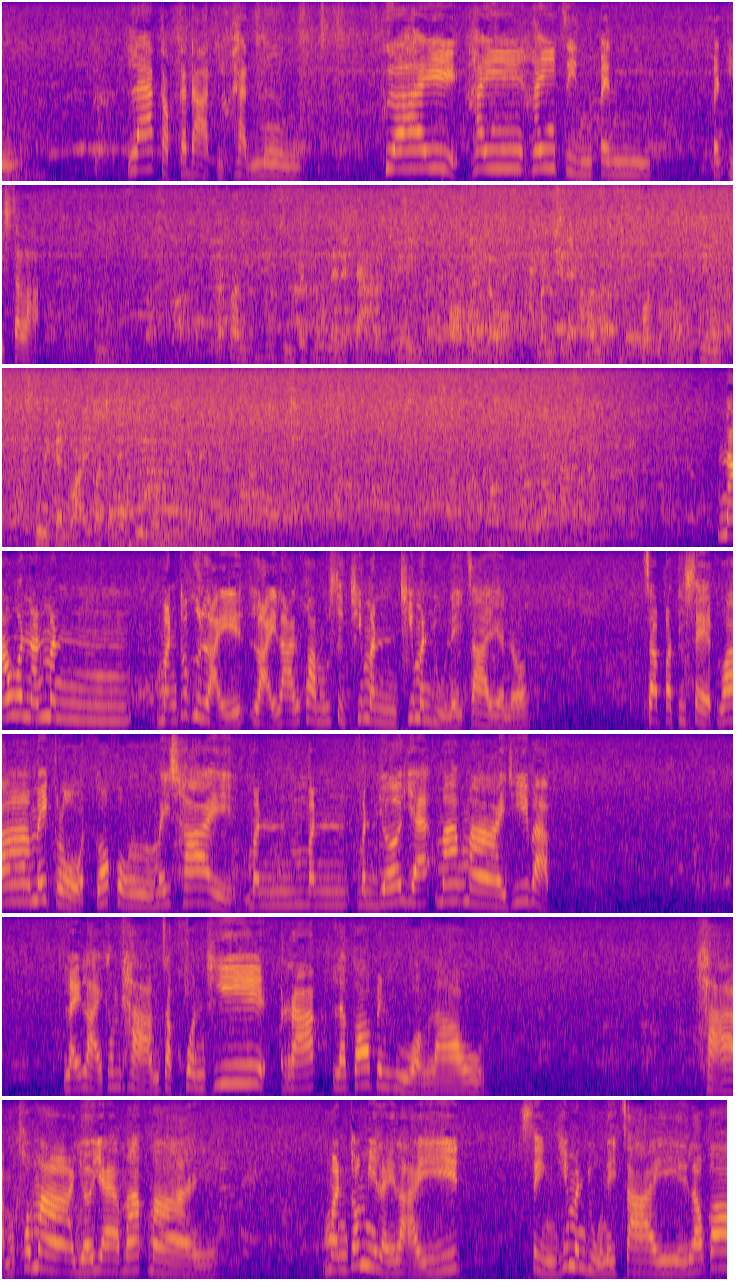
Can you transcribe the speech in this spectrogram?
แลกกับกระดาษอีกแผ่นหนึ่ง เพื่อให้ให้ให้จินเป็นเป็นอิสระ อืม แล้วตอนที่พี่จินไปพูดในรายการพี่หนิงพอเห็นแล้ว มันรู้สึกไงครับมันเหมือนข้อตกลงที่คุยกันไว้ว่าจะไม่พูดเรื่องนี้อะไรอย่างเงี้ยณวันนั้นมันมันก็คือหลายหลายล้านความรู้สึกที่มันที่มันอยู่ในใจอะเนาะจะปฏิเสธว่าไม่โกรธก็คงไม่ใช่ มันมันมันเยอะแยะมากมายที่แบบ หลาย ๆคำถามจากคนที่รักแล้วก็เป็นห่วงเรา ถามเข้ามาเยอะแยะมากมาย มันก็มีหลาย ๆ สิ่งที่มันอยู่ในใจ แล้วก็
